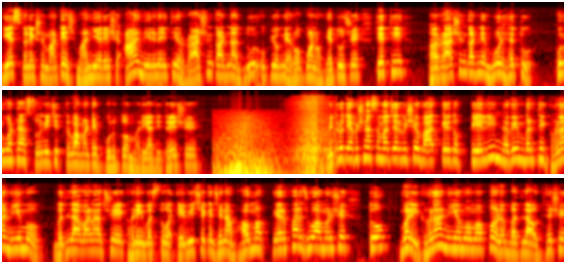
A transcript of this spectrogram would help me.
ગેસ કનેક્શન માટે જ માન્ય રહેશે. આ નિર્ણયથી રાશન કાર્ડના દુરુપયોગને રોકવાનો હેતુ છે. તેથી રાશન કાર્ડને મૂળ હેતુ પુરવઠા સુનિશ્ચિત કરવા માટે પૂરતો મર્યાદિત રહેશે. મિત્રો ત્યાં પછીના સમાચાર વિશે વાત કરીએ તો પહેલી નવેમ્બરથી ઘણા નિયમો બદલાવાના છે. ઘણી વસ્તુઓ એવી છે કે જેના ભાવમાં ફેરફાર જોવા મળશે. તો વળી ઘણા નિયમોમાં પણ બદલાવ થશે.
